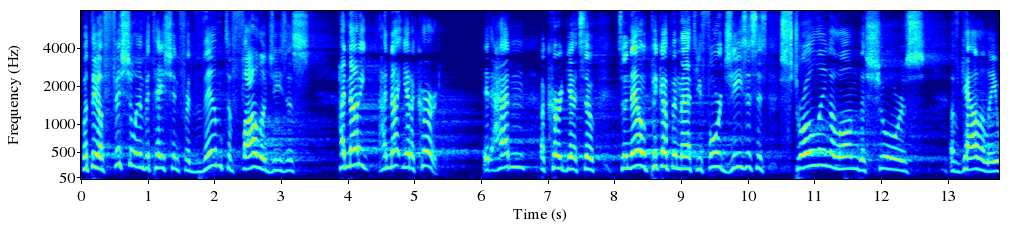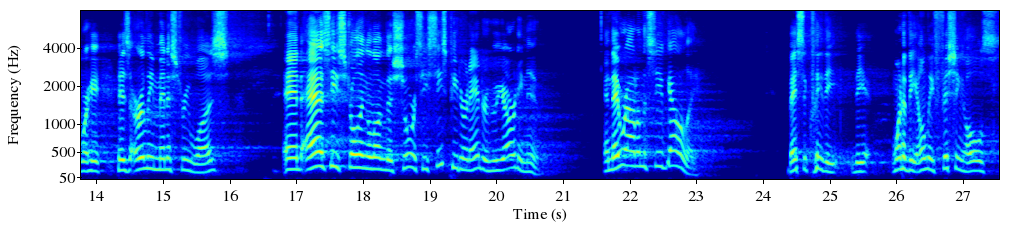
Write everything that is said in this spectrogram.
But the official invitation for them to follow Jesus had not, had not yet occurred. It hadn't occurred yet. So, so now pick up in Matthew 4. Jesus is strolling along the shores of Galilee where he, his early ministry was. And as he's strolling along the shores, he sees Peter and Andrew, who he already knew. And they were out on the Sea of Galilee. Basically, the, the, one of the only fishing holes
